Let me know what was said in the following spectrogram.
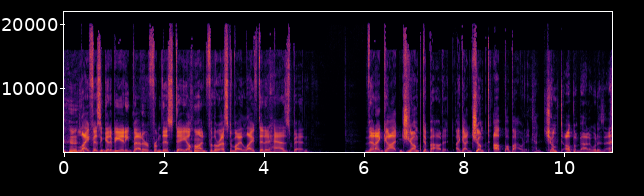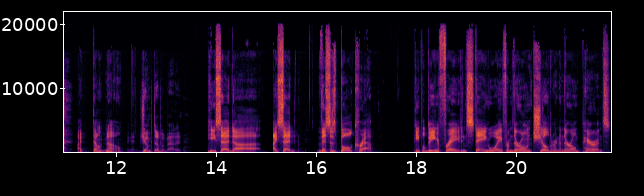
life isn't going to be any better from this day on for the rest of my life than it has been. Then I got jumped about it. I got jumped up about it. Got jumped up about it. What is that? I don't know. I got jumped up about it. He said, uh, I said, this is bull crap. People being afraid and staying away from their own children and their own parents.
